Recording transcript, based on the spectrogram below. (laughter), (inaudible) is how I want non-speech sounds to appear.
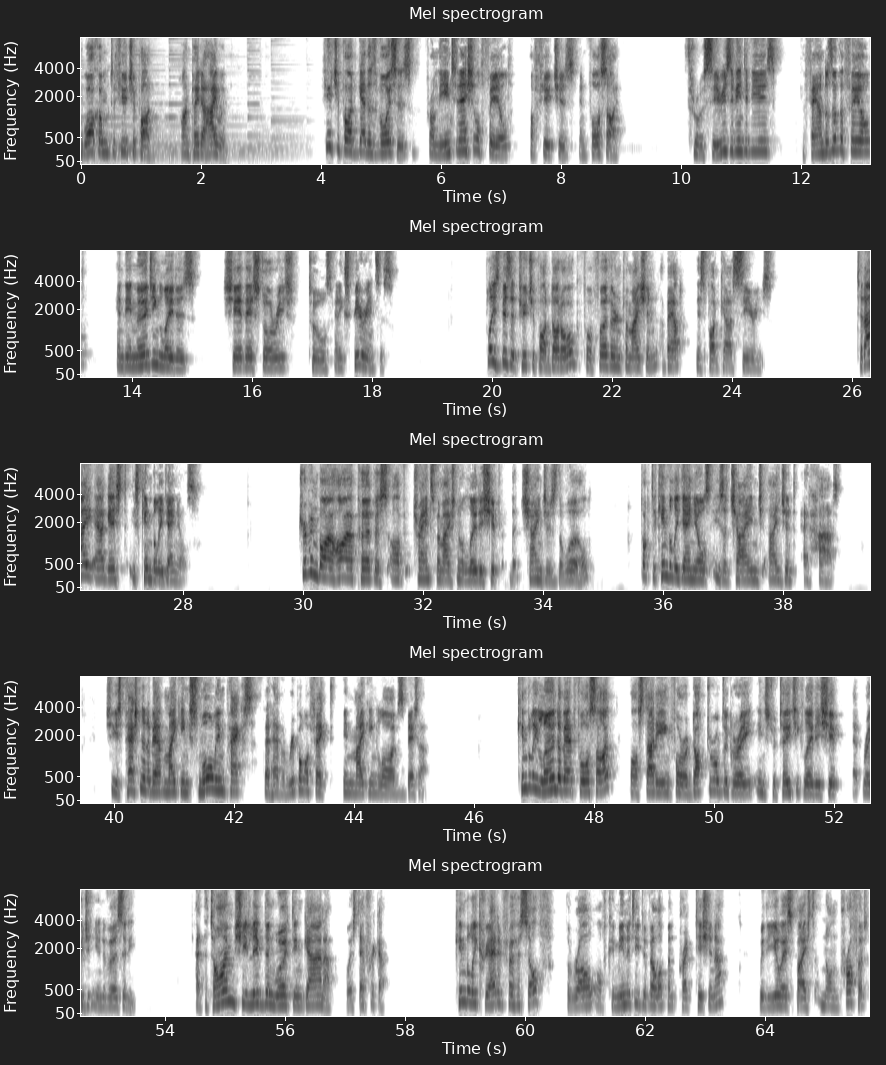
And welcome to FuturePod. I'm Peter Hayward. FuturePod gathers voices from the international field of futures and foresight. Through a series of interviews, the founders of the field and the emerging leaders share their stories, tools, and experiences. Please visit futurepod.org for further information about this podcast series. Today, our guest is Kimberly Daniels. Driven by a higher purpose of transformational leadership that changes the world, Dr. Kimberly Daniels is a change agent at heart. She is passionate about making small impacts that have a ripple effect in making lives better. Kimberly learned about foresight while studying for a doctoral degree in strategic leadership at Regent University. At the time, she lived and worked in Ghana, West Africa. Kimberly created for herself the role of community development practitioner with a US based non-profit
